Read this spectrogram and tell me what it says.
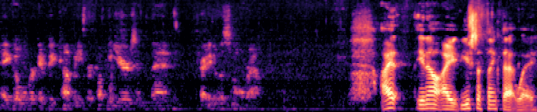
hey, go work at a big company for a couple years and then try to go the small route? I you know I used to think that way,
